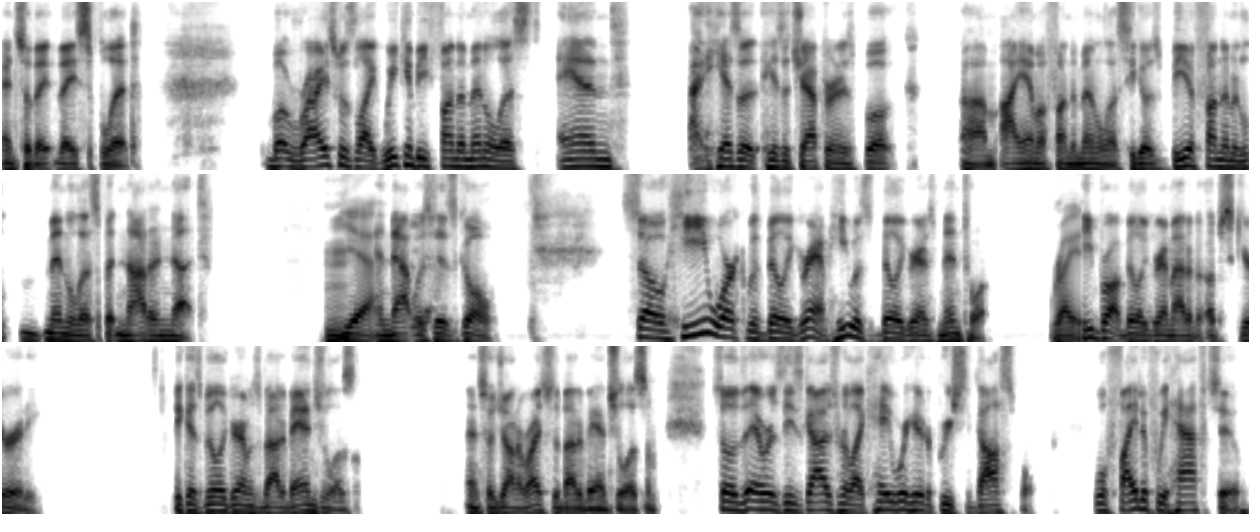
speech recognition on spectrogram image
And so they they split. But Rice was like, we can be fundamentalist, and he has a he has a chapter in his book um, I am a fundamentalist. He goes, be a fundamentalist, but not a nut. Hmm. Yeah. And that was his goal. So he worked with Billy Graham. He was Billy Graham's mentor. right. He brought Billy Graham out of obscurity because Billy Graham was about evangelism. And so John Rice was about evangelism. So there was these guys who were like, hey, we're here to preach the gospel. We'll fight if we have to,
